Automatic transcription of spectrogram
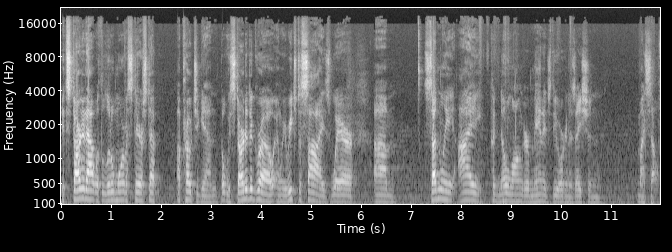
it started out with a little more of a stair step approach again, but we started to grow and we reached a size where um, suddenly I could no longer manage the organization myself.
